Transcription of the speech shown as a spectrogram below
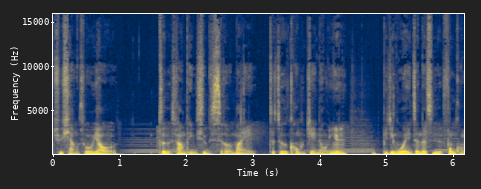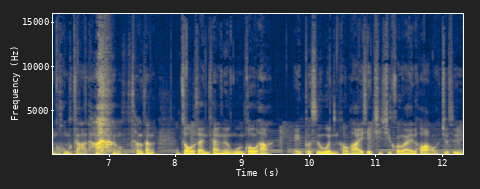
去想说要这个商品适不适合卖的这个空间哦，因为。毕竟我也真的是疯狂轰炸他，常常照三餐的问候他，哎、不是问候他一些奇奇怪怪的话，我就是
